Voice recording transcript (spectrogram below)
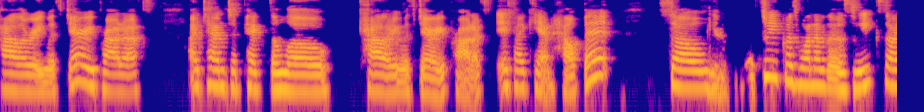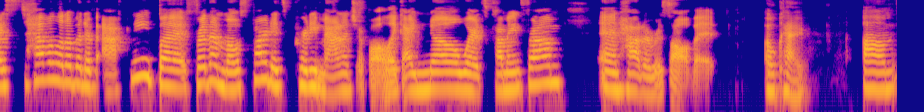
calorie with dairy products, I tend to pick the low calorie with dairy products if I can't help it. So yeah. this week was one of those weeks. So I have a little bit of acne, but for the most part, it's pretty manageable. Like I know where it's coming from and how to resolve it. Okay. Um,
